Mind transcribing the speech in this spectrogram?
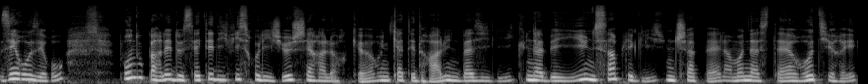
00, pour nous parler de cet édifice religieux cher à leur cœur, une cathédrale, une basilique, une abbaye, une simple église, une chapelle, un monastère retiré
